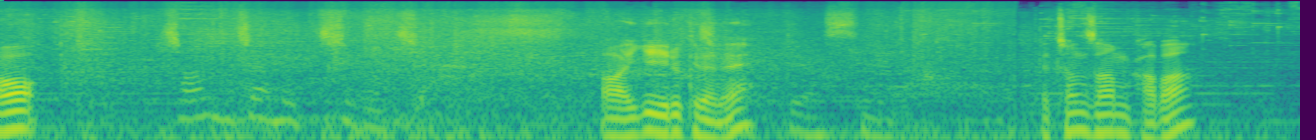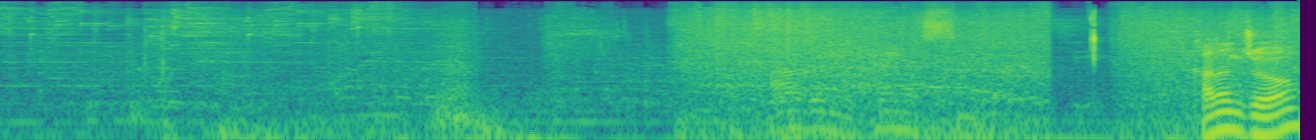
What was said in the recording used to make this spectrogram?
어? 아 이게 이렇게 되네. 대천사 한번 가봐. 가는 중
